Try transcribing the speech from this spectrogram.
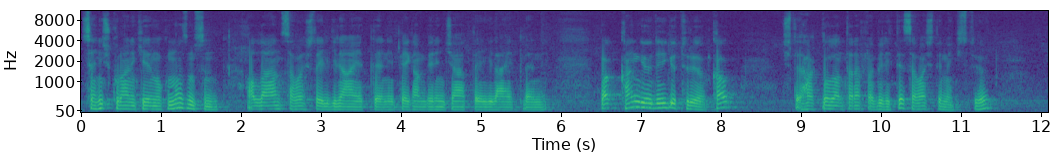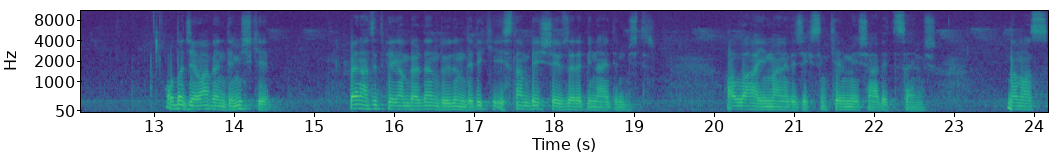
Sen hiç Kur'an-ı Kerim okumaz mısın? Allah'ın savaşla ilgili ayetlerini, peygamberin cihatla ilgili ayetlerini. Bak kan gövdeyi götürüyor. Kalk. İşte haklı olan tarafla birlikte savaş demek istiyor. O da cevaben demiş ki ben Hazreti Peygamber'den duydum dedi ki İslam beş şey üzere bina edilmiştir. Allah'a iman edeceksin. Kelime-i şehadeti saymış. Namaz,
